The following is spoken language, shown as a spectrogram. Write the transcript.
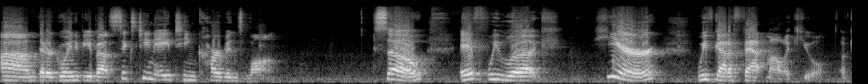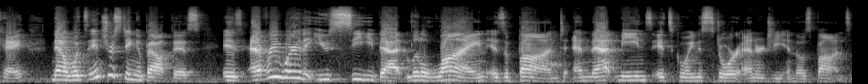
um, that are going to be about 16 18 carbons long. So if we look here, we've got a fat molecule, okay? Now, what's interesting about this is everywhere that you see that little line is a bond, and that means it's going to store energy in those bonds.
